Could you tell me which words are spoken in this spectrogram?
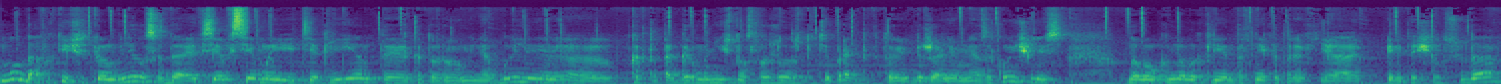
Ну да, фактически он влился, да, и все, все мои те клиенты, которые у меня были, э, как-то так гармонично сложилось, что те проекты, которые бежали, у меня закончились. Новых, новых клиентов некоторых я перетащил сюда,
